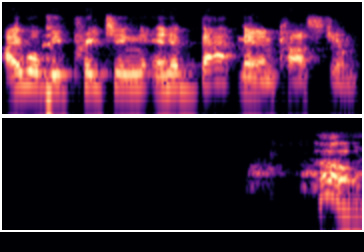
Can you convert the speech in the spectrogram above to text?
I will be preaching in a Batman costume. Oh.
